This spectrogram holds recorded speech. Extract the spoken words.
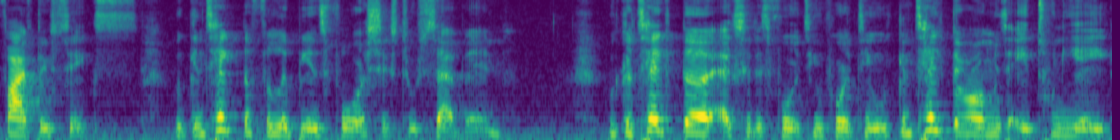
5 through 6 we can take the philippians 4 6 through 7 we could take the Exodus 14 14. We can take the Romans 8 28.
